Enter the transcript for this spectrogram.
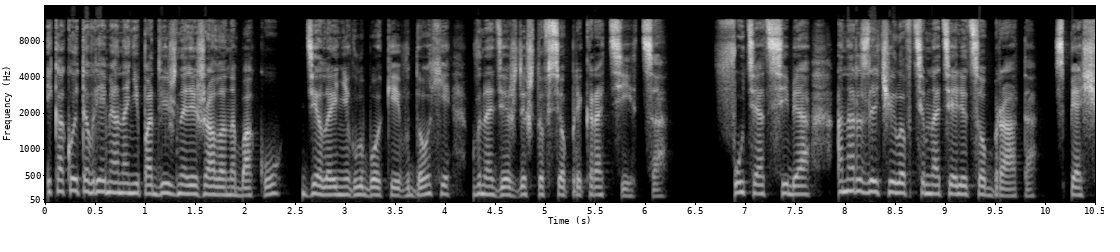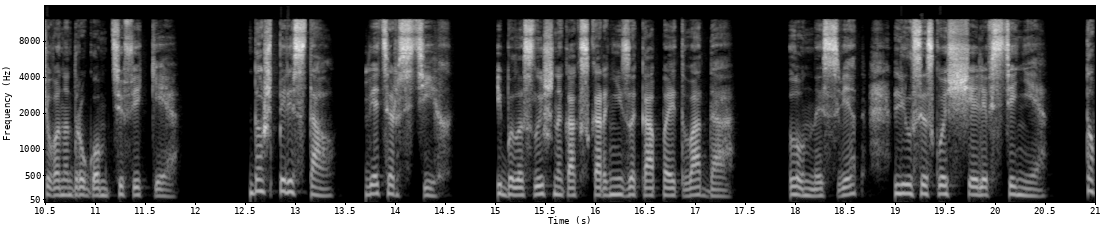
и какое-то время она неподвижно лежала на боку, делая неглубокие вдохи в надежде, что все прекратится. В футе от себя она различила в темноте лицо брата, спящего на другом тюфике. Дождь перестал, ветер стих, и было слышно, как с карниза капает вода. Лунный свет лился сквозь щели в стене, то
